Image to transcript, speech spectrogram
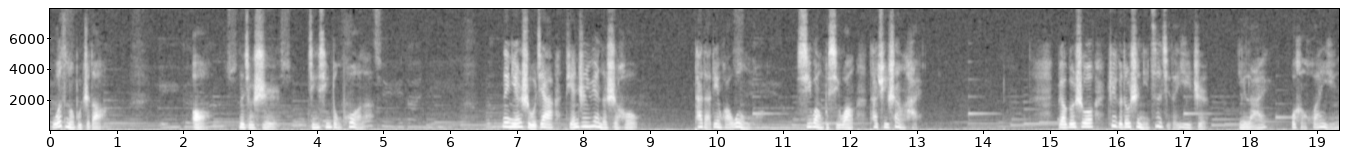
我怎么不知道？哦，那就是惊心动魄了。那年暑假填志愿的时候，他打电话问我，希望不希望他去上海。表哥说：“这个都是你自己的意志，你来我很欢迎。”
